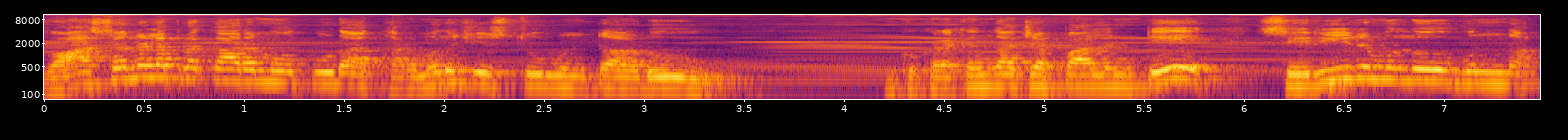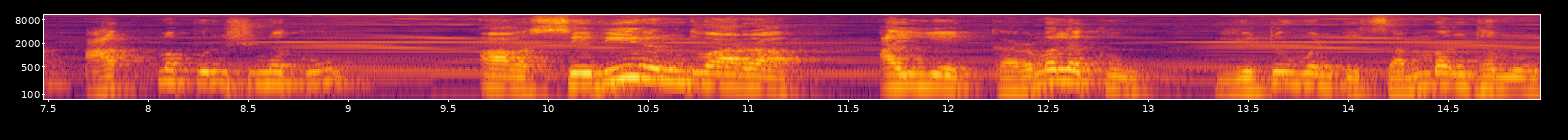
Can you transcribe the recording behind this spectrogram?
వాసనల ప్రకారము కూడా కర్మలు చేస్తూ ఉంటాడు. ఇంకొక రకంగా చెప్పాలంటే శరీరములో ఉన్న ఆత్మ పురుషునకు ఆ శరీరం ద్వారా అయ్యే కర్మలకు ఎటువంటి సంబంధము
